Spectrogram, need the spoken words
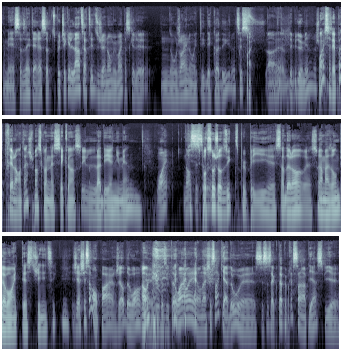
Mais si ça vous intéresse, tu peux checker l'entièreté du génome humain parce que le- nos gènes ont été décodés, là, tu sais, Ouais. en début 2000, là, je Ouais, pense. ça fait pas très longtemps, je pense qu'on a séquencé l'ADN humain. Ouais. Non, c'est pour ça. ça aujourd'hui que tu peux payer euh, 100$ euh, sur Amazon puis avoir un test génétique. J'ai acheté ça à mon père. J'ai hâte de voir Ah euh, les résultats. Ouais, ouais, on a acheté ça en cadeau. euh, c'est ça, ça coûte à peu près 100$. Puis, euh, tu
